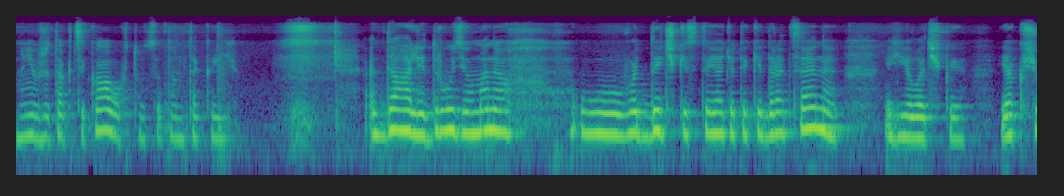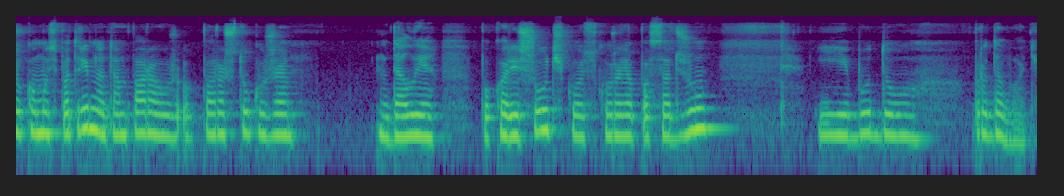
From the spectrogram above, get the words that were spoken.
Мені вже так цікаво, хто це там такий. Далі, друзі, у мене у водички стоять отакі драцени, гілочки. Якщо комусь потрібно, там пара, пара штук уже дали по корішочку. Скоро я посаджу і буду продавати.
